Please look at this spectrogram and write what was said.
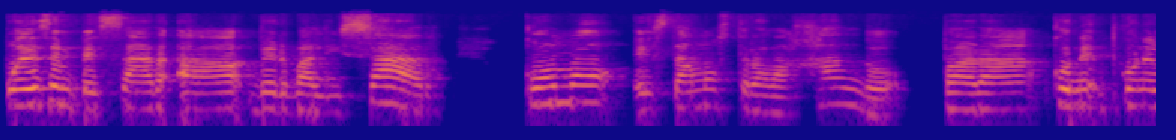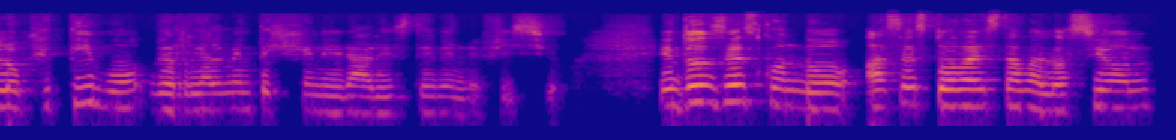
puedes empezar a verbalizar cómo estamos trabajando para, con, con, el objetivo de realmente generar este beneficio. Entonces, cuando haces toda esta evaluación,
